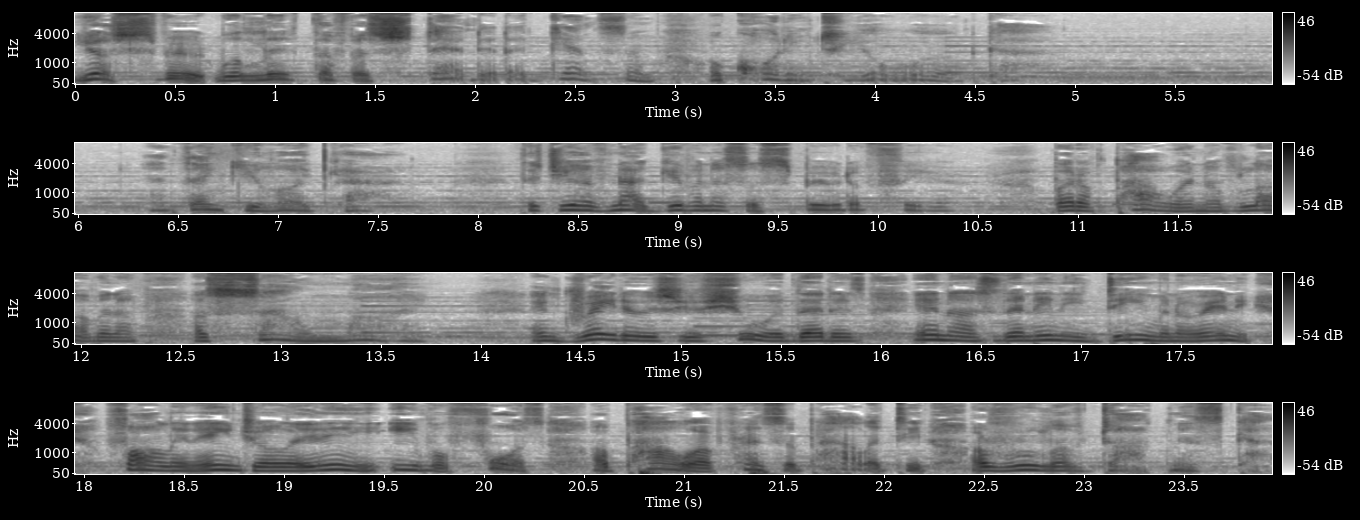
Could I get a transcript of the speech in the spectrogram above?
your spirit will lift up a standard against him according to your word, God. And thank you, Lord God, that you have not given us a spirit of fear, but of power and of love and of a sound mind. And greater is Yeshua that is in us than any demon or any fallen angel or any evil force or power or principality or rule of darkness, God.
